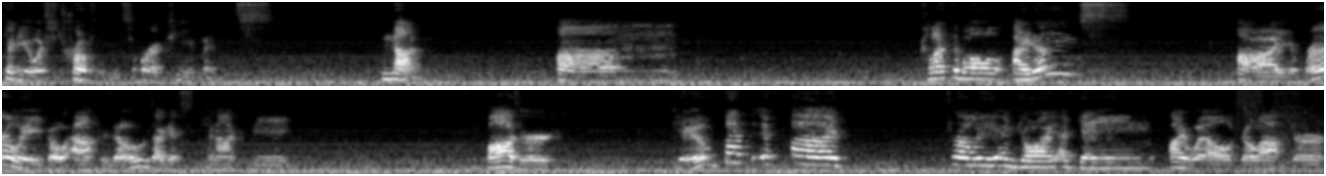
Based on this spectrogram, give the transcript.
to do with trophies or achievements. None. Um, collectible items I rarely go after those. I just cannot be bothered to. But if I thoroughly enjoy a game, I will go after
